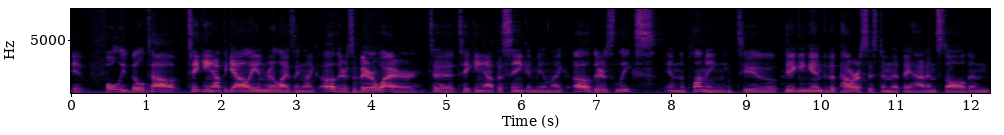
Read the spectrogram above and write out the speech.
it fully built out, taking out the galley and realizing like, oh, there's a bare wire, to taking out the sink and being like, oh, there's leaks in the plumbing, to digging into the power system that they had installed and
